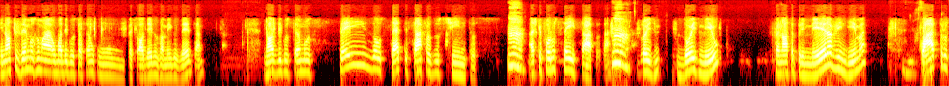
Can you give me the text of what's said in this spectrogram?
E nós fizemos uma, uma degustação com o pessoal dele, os amigos dele, tá? Nós degustamos seis ou sete safras dos tintos. Ah. Acho que foram seis safras, tá? Ah. Dois, 2000 foi a nossa primeira vindima. 4,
